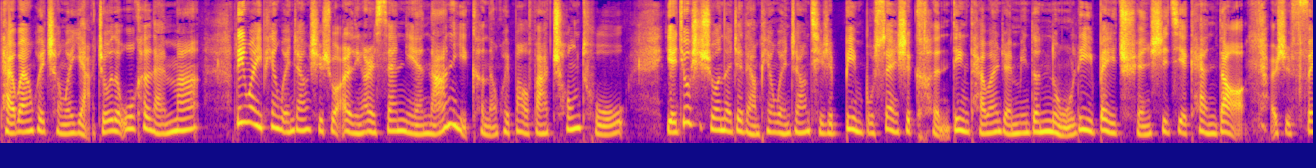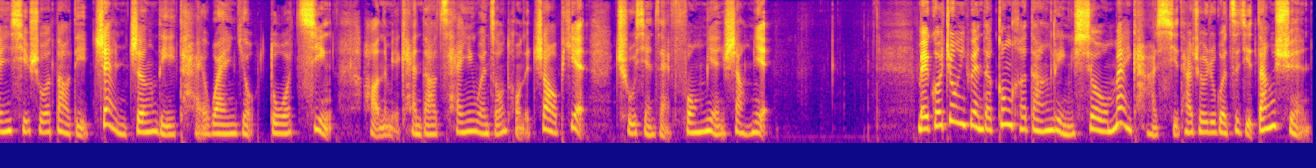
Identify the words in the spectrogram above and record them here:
台湾会成为亚洲的乌克兰吗？另外一篇文章是说二零二三年哪里可能会爆发冲突？也就是说呢，这两篇文章其实并不算是肯定台湾人民的努力被全世界看到，而是分析说到底战争离台湾有多近。好，那么也看到蔡英文总统的照片出现在封面上面。美国众议院的共和党领袖麦卡锡他说：“如果自己当选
